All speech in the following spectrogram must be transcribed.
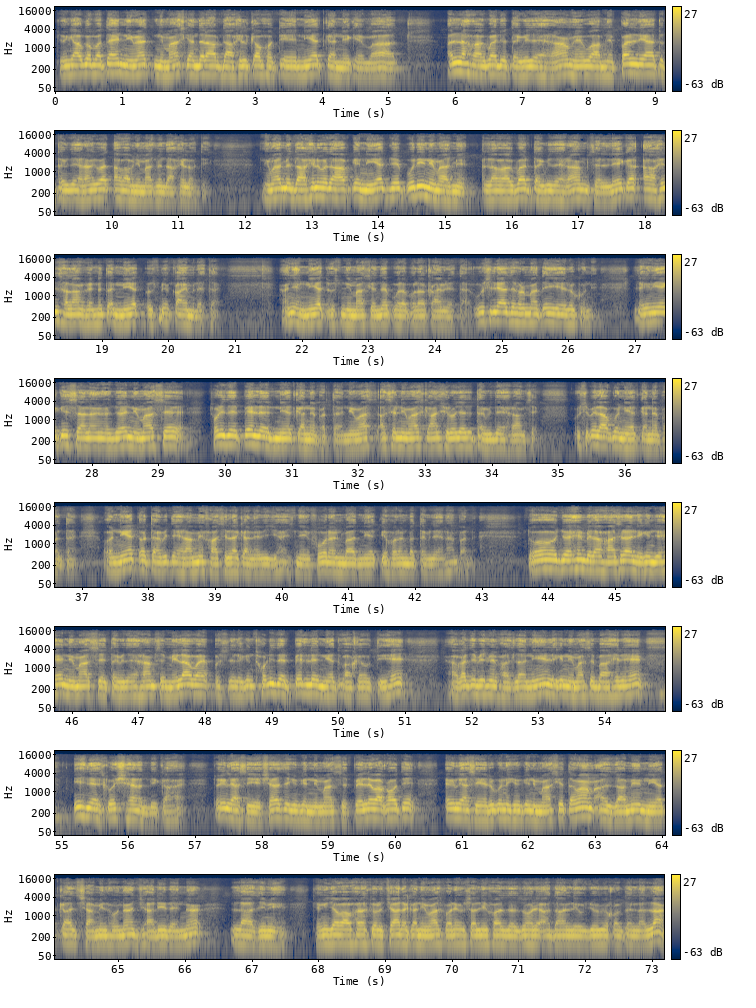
کیونکہ آپ کو پتہ ہے نیت نماز کے اندر آپ داخل کب ہوتے ہیں؟ نیت کرنے کے بعد۔ اللہ اکبر جو تقویز احرام ہے، وہ آپ نے پڑھ لیا تو تقویز احرام کے بعد اب آپ نماز میں داخل ہوتے نماز میں داخل ہو تو آپ کے نیت جو ہے پوری نماز میں۔ اللہ اکبر تقویز احرام سے لے کر آخر سلام پھرنے تک نیت اس میں قائم رہتا ہے۔ ہاں جی نیت اس نماز کے اندر پورا پورا قائم رہتا ہے۔ اس لحاظ سے فرماتے ہیں یہ رکن ہے۔ لیکن یہ کہ سالانہ جو ہے نماز سے تھوڑی دیر پہلے نیت کرنا پڑتا ہے۔ نماز، اصل نماز کہاں سے شروع ہو جاتی ہے؟ تقوید احرام سے۔ اس سے پہلے آپ کو نیت کرنا پڑتا ہے۔ اور نیت اور تقوید احرام میں فاصلہ کرنا بھی جائز نہیں، فوراً بعد نیت کے فوراً بعد تقوید احرام پڑھنا۔ تو جو ہے بلا فاصلہ، لیکن جو ہے نماز سے تقوید احرام سے ملا ہوا ہے، اس سے لیکن تھوڑی دیر پہلے نیت واقع ہوتی ہے۔ اگر جب اس میں فاصلہ نہیں ہے، لیکن نماز سے باہر ہے۔ اس لیے اس کو شرط بھی کہا ہے۔ تو ایک لحاظ سے یہ شرط ہے کیونکہ نماز سے پہلے واقع ہوتے ایک لحاظ سے یہ رکن کیونکہ نماز کے تمام اجزاء میں نیت کا شامل ہونا جاری رہنا لازمی ہے۔ کیونکہ جب آپ فرض کرو چار رکعت نماز پڑھیں وسلی فرض ظہر ادان لے قبط اللہ،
